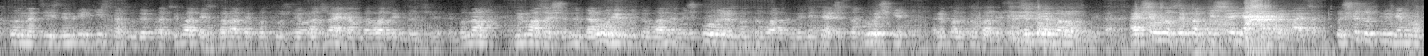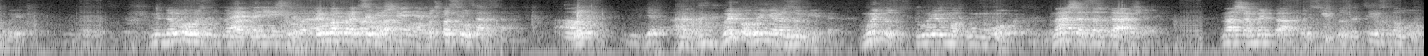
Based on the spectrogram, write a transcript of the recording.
хто на цій землі дійсно буде працювати і збирати потужний врожай, нам давати бюджети. Бо нам нема за що ні дороги будувати, ні школи ремонтувати, ні дитячі садочки ремонтувати. Це треба робити. А якщо воно все під мішення зберігається, то що тут людям робити? не дорогу На збудувати это есть нічого. Треба працювати. решение От послухайте. А, Я- Ви повинні розуміти, ми тут створюємо умови. Наша задача, наша мета, усі, хто за цим столом,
